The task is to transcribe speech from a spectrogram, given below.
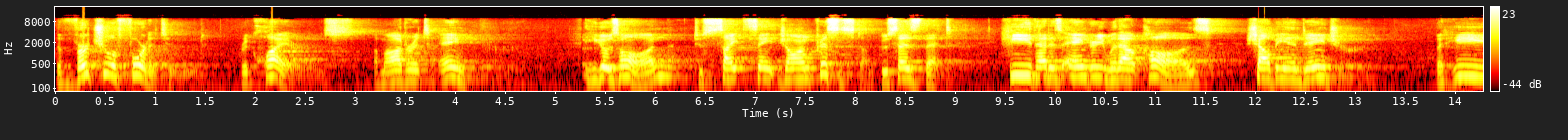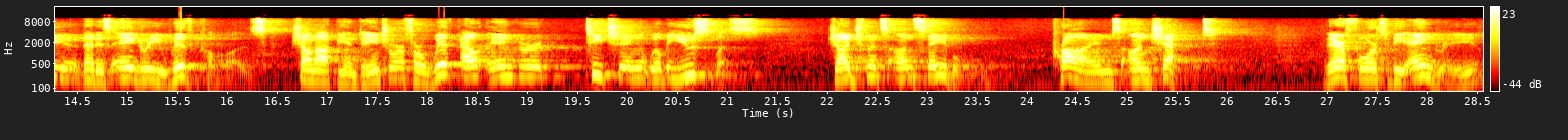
the virtue of fortitude requires a moderate anger. He goes on to cite St. John Chrysostom, who says that he that is angry without cause shall be in danger, but he that is angry with cause shall not be in danger, for without anger, teaching will be useless judgments unstable, crimes unchecked. Therefore, to be angry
